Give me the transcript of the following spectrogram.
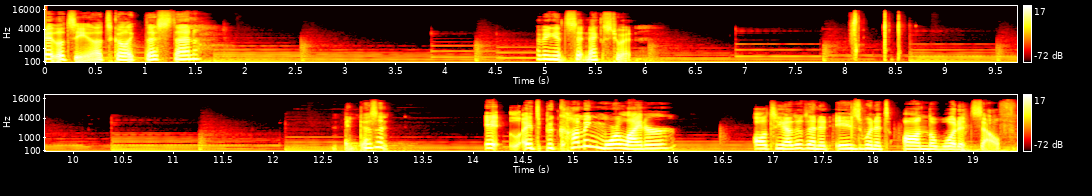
It. Let's see. Let's go like this then. Having it sit next to it. It doesn't... It It's becoming more lighter altogether than it is when it's on the wood itself.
